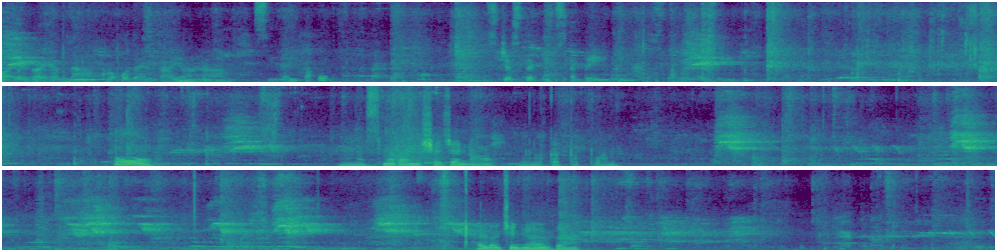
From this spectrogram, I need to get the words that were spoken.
It's just that it's a baby. Still a baby. Oh. Mas marami siya dyan, oh. Look at that one. Hello, Geneva.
